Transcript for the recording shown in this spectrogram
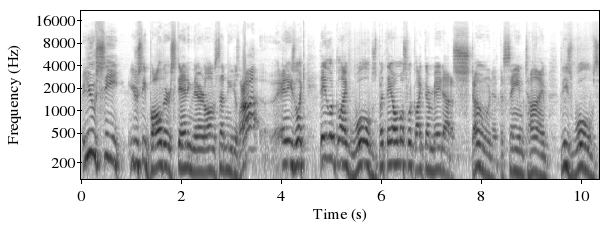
you see you see Balder standing there, and all of a sudden he goes ah, and he's like they look like wolves, but they almost look like they're made out of stone at the same time. These wolves,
